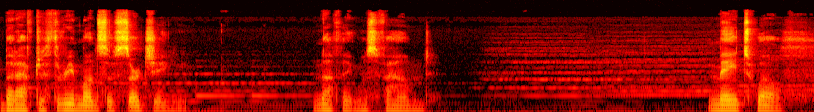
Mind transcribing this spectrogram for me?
But after three months of searching, nothing was found. May 12th,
